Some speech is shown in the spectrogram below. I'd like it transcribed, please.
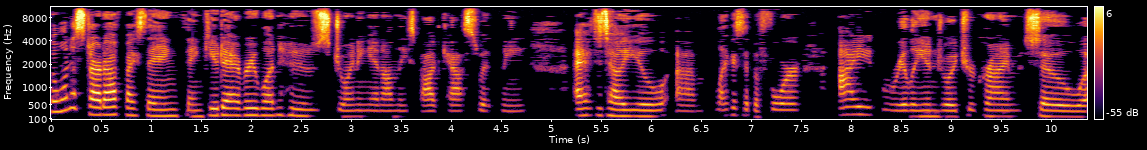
So, I want to start off by saying thank you to everyone who's joining in on these podcasts with me. I have to tell you, um, like I said before, I really enjoy true crime. So,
